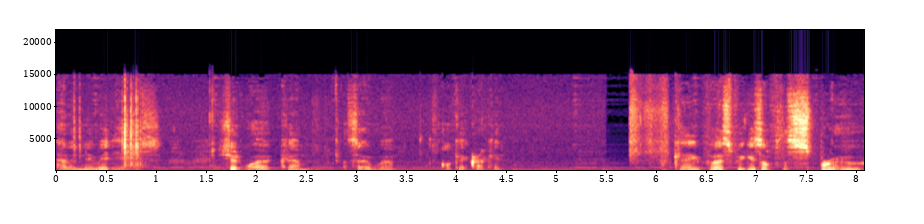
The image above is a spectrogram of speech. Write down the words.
out of Numidians. Should work um, so uh, I'll get cracking. Okay, first figures off the sprue.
